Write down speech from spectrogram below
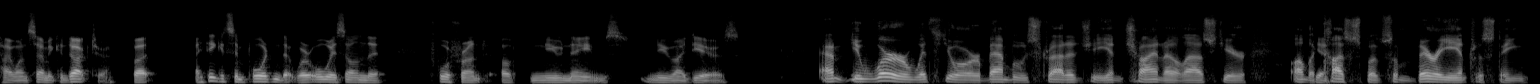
Taiwan Semiconductor. But I think it's important that we're always on the forefront of new names, new ideas. And you were with your bamboo strategy in China last year on the yes. cusp of some very interesting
